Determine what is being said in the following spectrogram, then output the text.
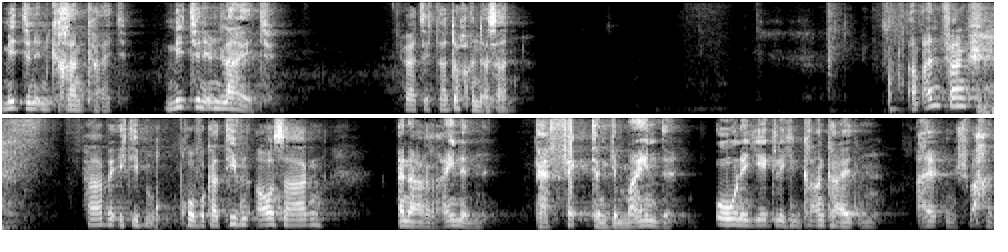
mitten in Krankheit, mitten in Leid, hört sich da doch anders an. Am Anfang habe ich die provokativen Aussagen einer reinen, perfekten Gemeinde ohne jeglichen Krankheiten, alten, schwachen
